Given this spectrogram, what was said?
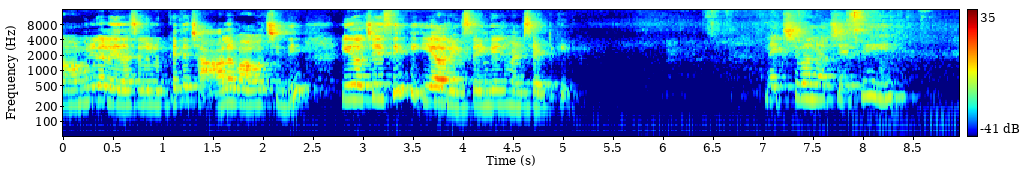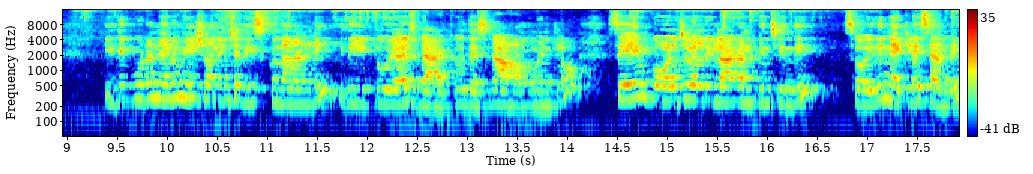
మామూలుగా లేదు. అసలు లుక్ అయితే చాలా బాగా వచ్చింది. ఇది వచ్చేసి ఇయర్ రింగ్స్ ఎంగేజ్మెంట్ సెట్కి. నెక్స్ట్ వన్ వచ్చేసి ఇది కూడా నేను మీషో నుంచే తీసుకున్నానండి. ఇది టూ ఇయర్స్ బ్యాక్ దసరా ఆ మూమెంట్లో సేమ్ గోల్డ్ జ్యువెలరీ లాగా అనిపించింది. సో ఇది నెక్లెస్ అండి.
